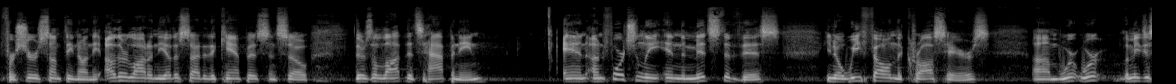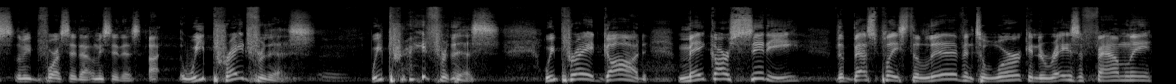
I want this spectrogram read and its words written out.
for sure something on the other lot on the other side of the campus. And so there's a lot that's happening. And unfortunately, in the midst of this, you know, we fell in the crosshairs. Um, we're, we're, let me just, let me, before I say that, let me say this. Uh, we prayed for this. We prayed for this. We prayed, God, make our city the best place to live and to work and to raise a family.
